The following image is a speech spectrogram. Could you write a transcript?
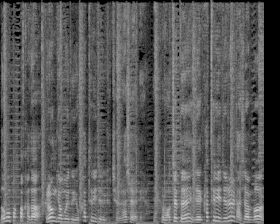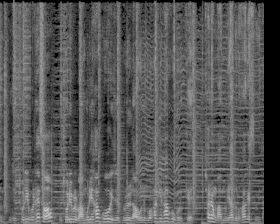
너무 빡빡하다 그런 경우에도 이 카트리지를 교체를 하셔야 돼요. 네, 그럼 어쨌든 이제 카트리지를 다시 한번 이제 조립을 해서 조립을 마무리하고 이제 물 나오는 거 확인하고 그렇게 촬영 마무리하도록 하겠습니다.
